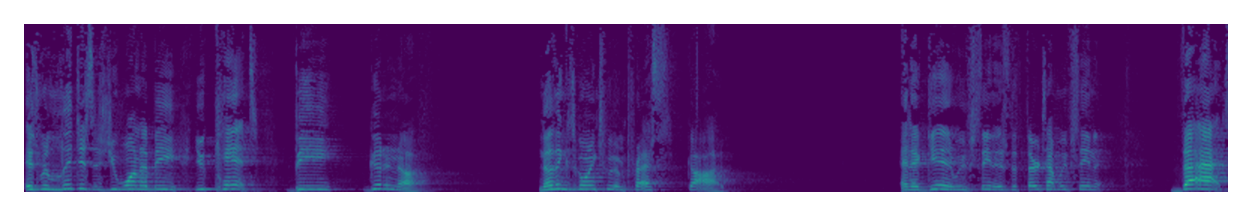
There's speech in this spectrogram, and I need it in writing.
As religious as you want to be, you can't be good enough. Nothing's going to impress God. And again, we've seen it. Is the third time we've seen it. That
